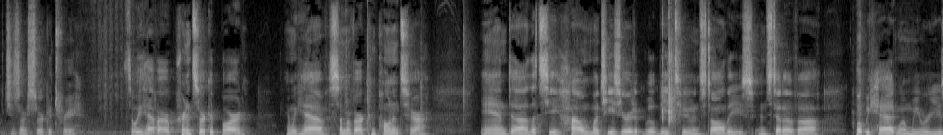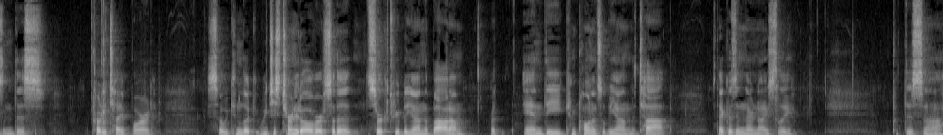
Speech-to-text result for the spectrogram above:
which is our circuitry. So we have our printed circuit board, and we have some of our components here. And uh, let's see how much easier it will be to install these instead of uh, what we had when we were using this prototype board. So we can look, we just turn it over so the circuitry will be on the bottom and the components will be on the top. That goes in there nicely. Put this uh,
